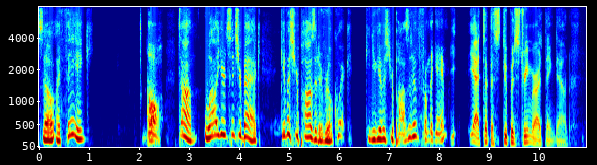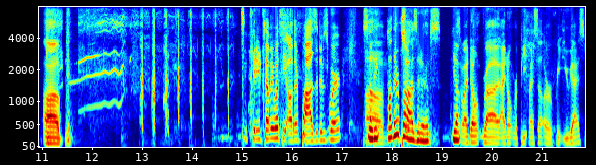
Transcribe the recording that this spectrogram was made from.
So I think. Oh, Tom, while you're since you're back, give us your positive real quick. Can you give us your positive from the game? Yeah, I took the stupid StreamYard thing down. Um, can you tell me what the other positives were? So Um, the other so- positives, yep. So I don't uh, I don't repeat myself or repeat you guys.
